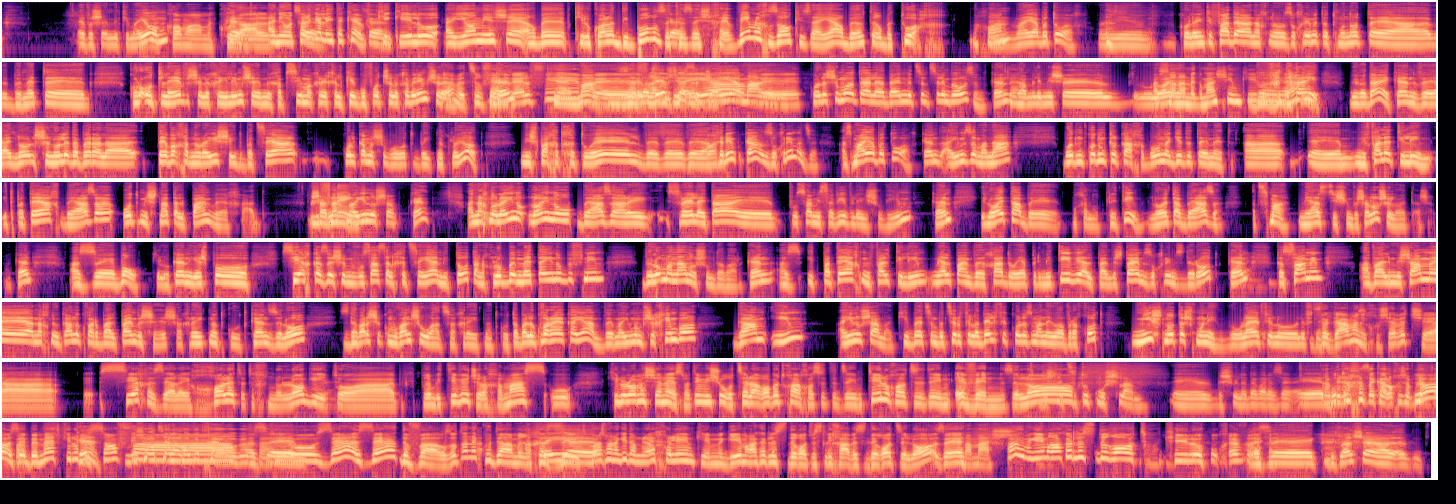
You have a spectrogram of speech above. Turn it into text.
איפה שהם מתים היום. המקום המקולל. אני רוצה כן, רגע להתעכב, כן. כי כאילו היום יש אה, הרבה, כאילו כל הדיבור זה כן. כזה שחייבים לחזור כי זה היה הרבה יותר בטוח, נכון? מה היה בטוח? אני, כל האינתיפאדה, אנחנו זוכרים את התמונות אה, באמת אה, קורעות לב של חיילים שמחפשים אחרי חלקי גופות של החברים שלהם. כן, בציר כן? פילדלפי, כן, מה, כל השמות האלה עדיין מצלצלים באוזן, כן? כן. גם למי שלא אסון היה. הנגמ"שים כאילו. בוודאי, בוודאי, כן, ושלא לדבר על הטבח הנוראי שהתבצע כל כמה שבועות בהתנחלויות. משפחת חתואל ו- ואחרים, כן, זוכרים את זה. אז מה היה בטוח, כן? האם זה מנע? בואו קודם כל ככה, בואו נגיד את האמת. אה, מפעל הטילים התפתח בעזה עוד משנת 2001. לפני. כשאנחנו היינו שם, כן. אנחנו לא היינו, לא היינו בעזה, הרי ישראל הייתה אה, פרוסה מסביב ליישובים, כן? היא לא הייתה במחנות פליטים, היא לא הייתה בעזה עצמה, מאז 93 היא לא הייתה שם, כן? אז אה, בואו, כאילו, כן, יש פה שיח כזה שמבוסס על חצאי אמיתות, אנחנו לא באמת היינו בפנים, ולא מנענו שום דבר, כן? אז התפתח מפעל טילים, מ-2001 הוא היה פרימיטיבי, 2002, זוכרים שדרות, כן? קסאמים, אבל משם אה, אנחנו הגענו כבר ב-2006, אחרי התנתקות, כן? זה לא, זה דבר שכמובן שהואץ אחרי התנתקות, אבל הוא כבר היה קיים, והם היו ממשיכים בו גם אם היינו שם, כי בעצם בציר פילדלפי כל הזמן היו הברחות משנות ה-80, ואולי אפילו לפני. וגם אני חושבת שהשיח הזה על היכולת הטכנולוגית או הפרימיטיביות של החמאס הוא כאילו לא משנה, זאת אומרת אם מישהו רוצה להרוג אותך, יכול לעשות את זה עם טיל, הוא יכול לעשות את זה עם אבן, זה יש לא... לי ציטוט מושלם. אה, בשביל הדבר הזה. אה, אווירה בוט- חזקה, לא חשבתי על לא, אף זה פעם. באמת, כאילו, כן. בסוף... מי שרוצה להרוג אותך, יהרוג אותך. אה, כאילו, זה, זה הדבר, זאת הנקודה המרכזית. אה, כל הזמן נגיד, הם לא יכולים, כי הם מגיעים רק עד לשדרות, וסליחה, ושדרות זה לא, זה... ממש. אה, הם מגיעים רק עד לשדרות, כאילו, חבר'ה. אז אה, בגלל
